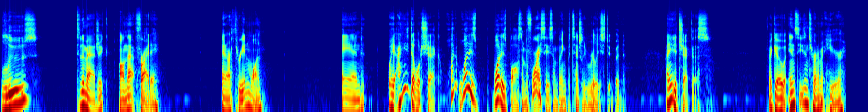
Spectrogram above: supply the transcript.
lose to the Magic on that Friday and are three and one, and wait, I need to double check what what is what is Boston before I say something potentially really stupid. I need to check this. If I go in season tournament here,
